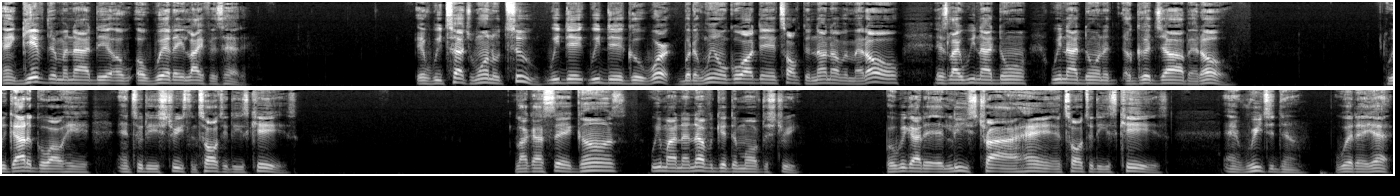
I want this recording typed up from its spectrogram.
and give them an idea of, of where their life is headed if we touch one or two, we did we did good work. But if we don't go out there and talk to none of them at all, it's like we not doing we not doing a, a good job at all. We got to go out here into these streets and talk to these kids. Like I said, guns we might not never get them off the street, but we got to at least try our hand and talk to these kids and reach them where they at.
